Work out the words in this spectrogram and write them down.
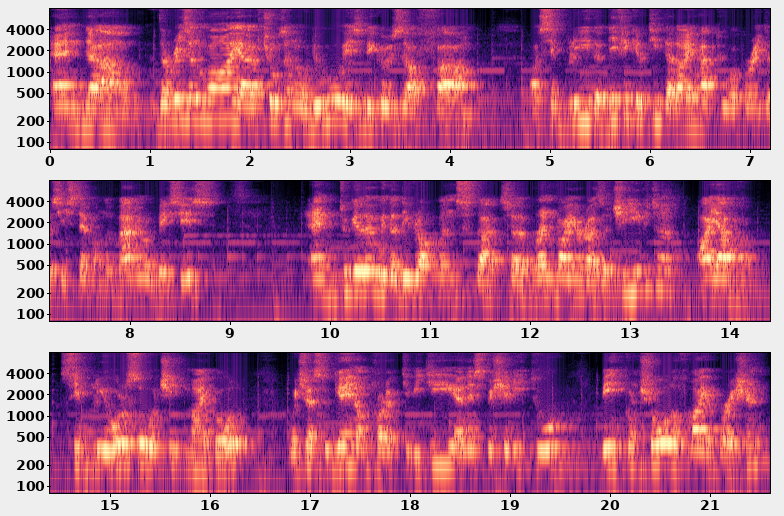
And um, the reason why I've chosen Odoo is because of uh, uh, simply the difficulty that I had to operate a system on a manual basis and together with the developments that uh, has achieved, I have simply also achieved my goal, which was to gain on productivity and especially to be in control of my operation,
